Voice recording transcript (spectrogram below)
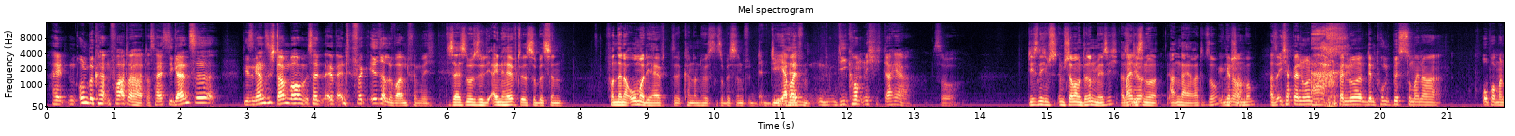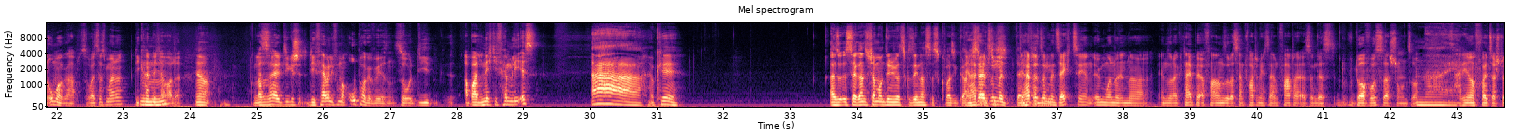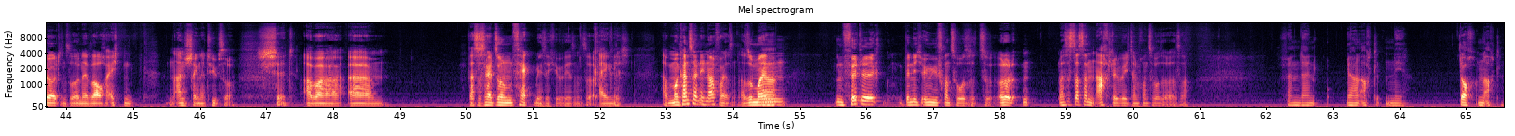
halt einen unbekannten Vater hat. Das heißt, die ganze, diesen ganzen Stammbaum ist halt im Endeffekt irrelevant für mich. Das heißt nur, so die eine Hälfte ist so ein bisschen. Von deiner Oma die Hälfte kann dann höchstens so ein bisschen die ja, aber helfen. die kommt nicht daher. So. Die ist nicht im, Stammbaum drin mäßig. Also die Meine- ist nur angeheiratet so im Genau. Stammbaum. Also ich habe ja nur, ich hab ja nur den Punkt bis zu meiner Opa und meiner Oma gehabt. So, weißt du, was ich meine? Die kannte ich Mhm. ja alle. Ja. Und das ist halt die, die Family von meinem Opa gewesen. So, die aber nicht die Family ist. Ah, okay. Also ist der ganze Stammbaum, den du jetzt gesehen hast, ist quasi gar Der nicht hat halt so mit, der hat halt so mit 16 irgendwann in, einer, in so einer Kneipe erfahren, so dass sein Vater nicht sein Vater ist und das Dorf wusste das schon und so. Nein. Das hat ihn auch voll zerstört und so. Und er war auch echt ein, ein anstrengender Typ so. Shit. Aber ähm, das ist halt so ein Fact-mäßig gewesen, so eigentlich. Aber man kann es halt nicht nachweisen. Also mein ein Viertel bin ich irgendwie Franzose zu. Oder was ist das dann? Ein Achtel bin ich dann Franzose oder so. Wenn dein. Ja, ein Achtel. Nee. Doch, ein Achtel.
